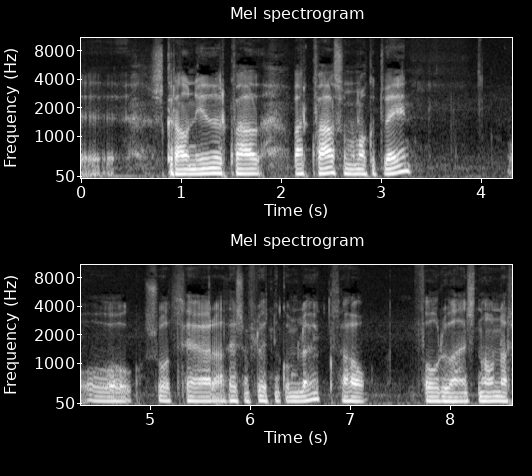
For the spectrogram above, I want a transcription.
uh, skráð niður hvað var hvað svona nokkurt veginn. Og svo þegar að þessum flutningum laug þá fóru við aðeins nánar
